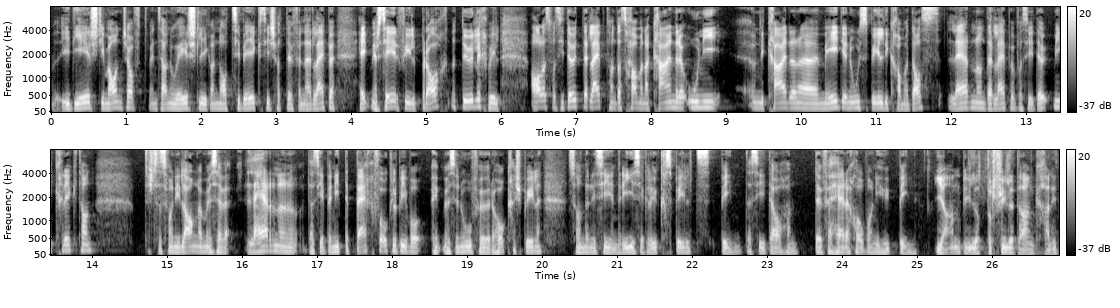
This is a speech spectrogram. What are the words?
in die erste Mannschaft, wenn es auch nur Erstliga und Nazi B war, hat dürfen erleben, hat mir sehr viel gebracht natürlich, weil alles, was ich dort erlebt habe, das kann man an keiner Uni und in keiner Medienausbildung kann man das lernen und erleben, was ich dort mitgekriegt habe. Das ist das, was ich lange lernen musste, dass ich eben nicht der Pechvogel bin, der aufhören Hockey zu spielen, sondern dass ich ein riesiges Glücksbild bin, dass ich da herkommen wo ich heute bin. Jan Billotter, vielen Dank, dass ich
